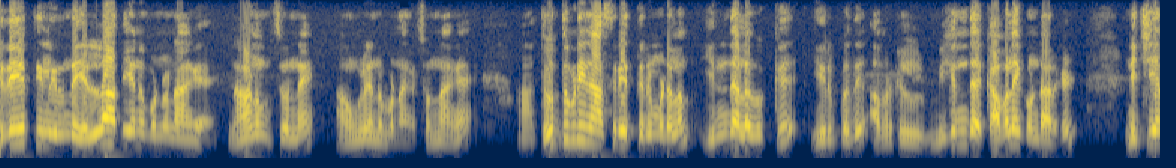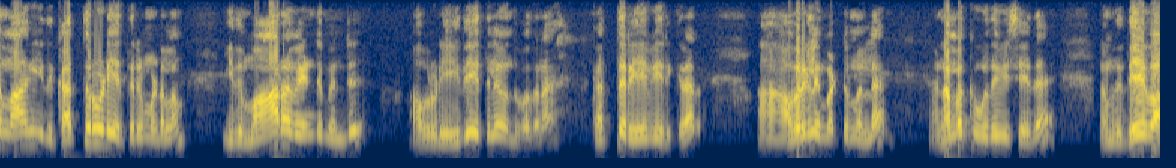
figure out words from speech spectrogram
இதயத்தில் இருந்த எல்லாத்தையும் என்ன பண்ணுனாங்க? நானும் சொன்னேன் அவங்களும் என்ன பண்ணாங்க? சொன்னாங்க தூத்துக்குடி ஆசிரியர் திருமண்டலம் இந்த அளவுக்கு இருப்பது அவர்கள் மிகுந்த கவலை கொண்டார்கள். நிச்சயமாக இது கத்தருடைய திருமண்டலம் இது மாற வேண்டும் என்று அவருடைய இதயத்திலே வந்து பார்த்தோன்னா கத்தர் ஏவி இருக்கிறார். அவர்களை மட்டுமல்ல நமக்கு உதவி செய்த நமது தேவா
